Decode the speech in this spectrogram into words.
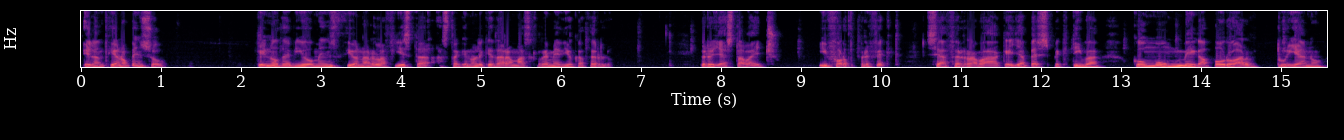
El anciano pensó que no debió mencionar la fiesta hasta que no le quedara más remedio que hacerlo. Pero ya estaba hecho, y Ford Prefect se aferraba a aquella perspectiva como un megaporo Turiano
